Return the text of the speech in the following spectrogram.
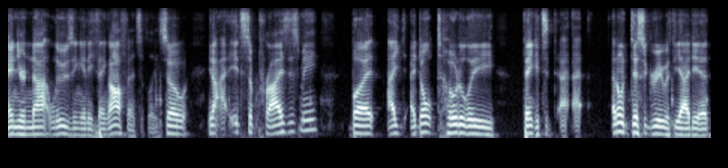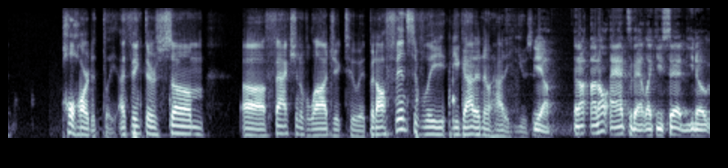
and you're not losing anything offensively. So, you know, it surprises me, but I, I don't totally think it's, I, I- I don't disagree with the idea wholeheartedly. I think there's some uh, faction of logic to it, but offensively, you got to know how to use it. Yeah. And, I, and I'll add to that, like you said, you know,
